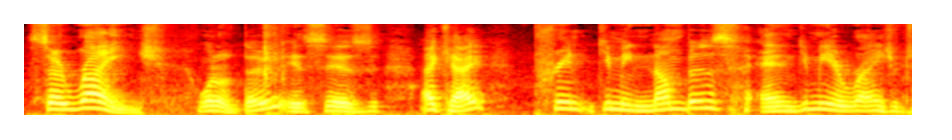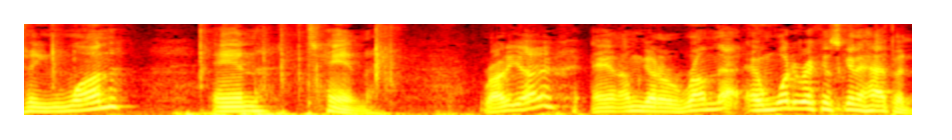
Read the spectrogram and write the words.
So range, what it'll do is says, okay, print, give me numbers and give me a range between 1 and 10 radio and I'm going to run that. And what do you reckon is going to happen?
